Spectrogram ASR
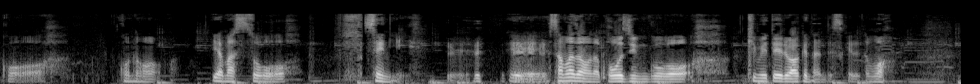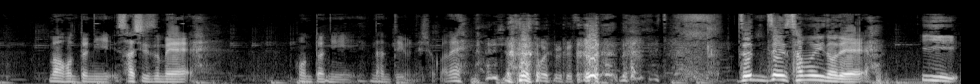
こう、この山裾を背に、え えー様々なポージングを決めているわけなんですけれども、まあ本当に差し詰め、本当に、なんて言うんでしょうかね。全然寒いので、いい、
